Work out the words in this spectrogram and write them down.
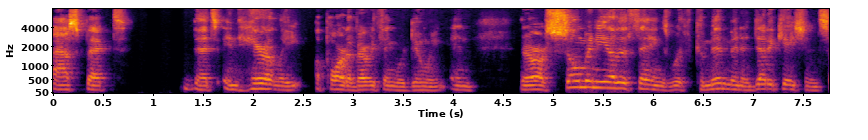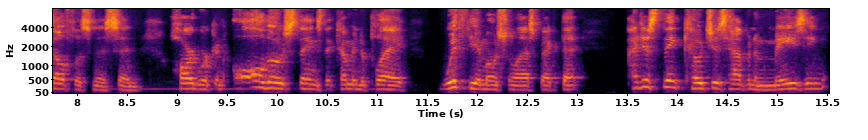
aspect that's inherently a part of everything we're doing. And there are so many other things with commitment and dedication and selflessness and hard work and all those things that come into play with the emotional aspect that I just think coaches have an amazing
